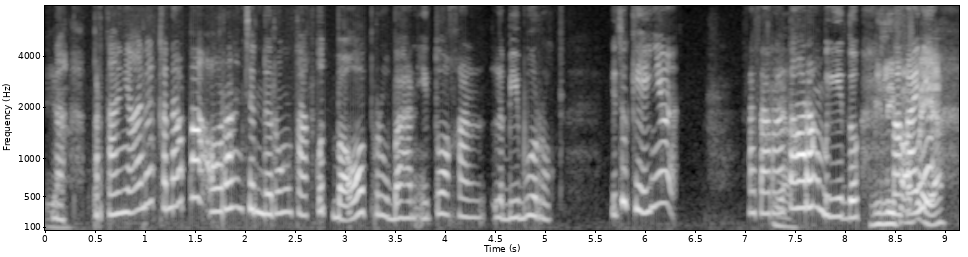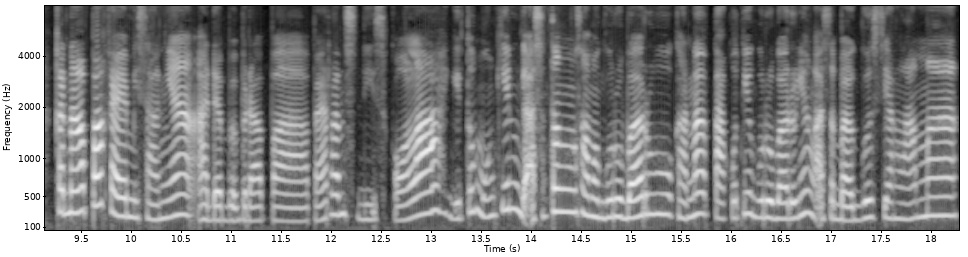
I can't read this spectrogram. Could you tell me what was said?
Iya. Nah, pertanyaannya kenapa orang cenderung takut bahwa perubahan itu akan lebih buruk? Itu kayaknya rata-rata Ya. orang begitu. Belief Makanya apa ya? Kenapa kayak misalnya ada beberapa parents di sekolah gitu mungkin nggak seneng sama guru baru karena takutnya guru barunya nggak sebagus yang lama.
